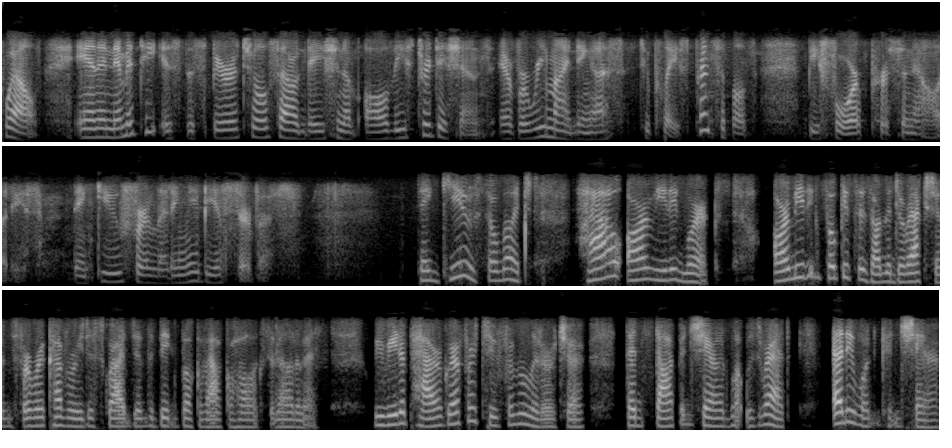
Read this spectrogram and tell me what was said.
12. Anonymity is the spiritual foundation of all these traditions, ever reminding us to place principles before personalities. Thank you for letting me be of service. Thank you so much. How our meeting works. Our meeting focuses on the directions for recovery described in the Big Book of Alcoholics Anonymous. We read a paragraph or two from the literature, then stop and share on what was read. Anyone can share,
